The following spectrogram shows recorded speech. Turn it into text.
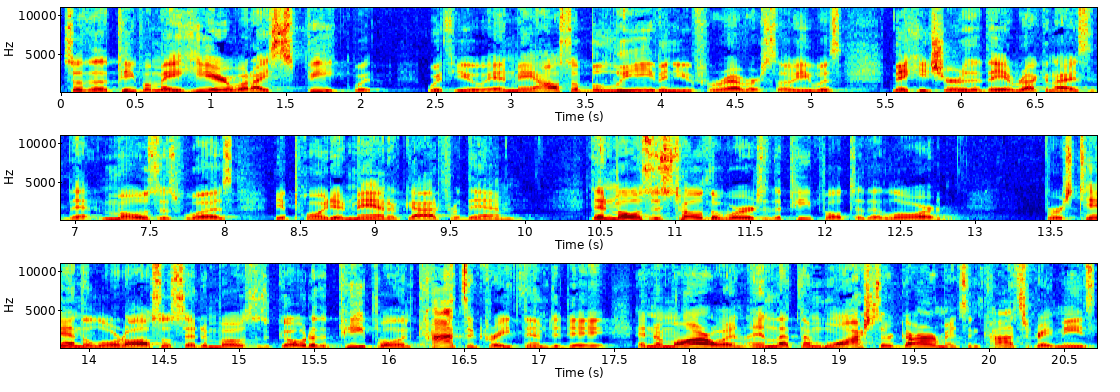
so that the people may hear what I speak with, with you and may also believe in you forever. So he was making sure that they recognized that Moses was the appointed man of God for them. Then Moses told the words of the people to the Lord. Verse 10 The Lord also said to Moses, Go to the people and consecrate them today and tomorrow, and, and let them wash their garments. And consecrate means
